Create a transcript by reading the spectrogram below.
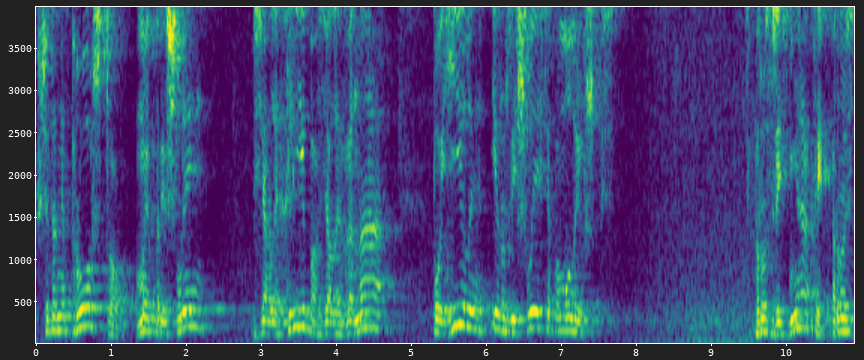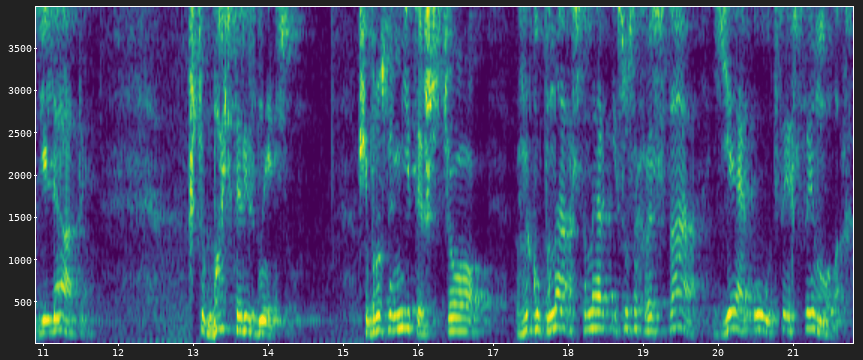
що це не просто ми прийшли, взяли хліба, взяли вина, поїли і розійшлися, помолившись. Розрізняти, розділяти, щоб бачити різницю, щоб розуміти, що викупна смерть Ісуса Христа є у цих символах.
